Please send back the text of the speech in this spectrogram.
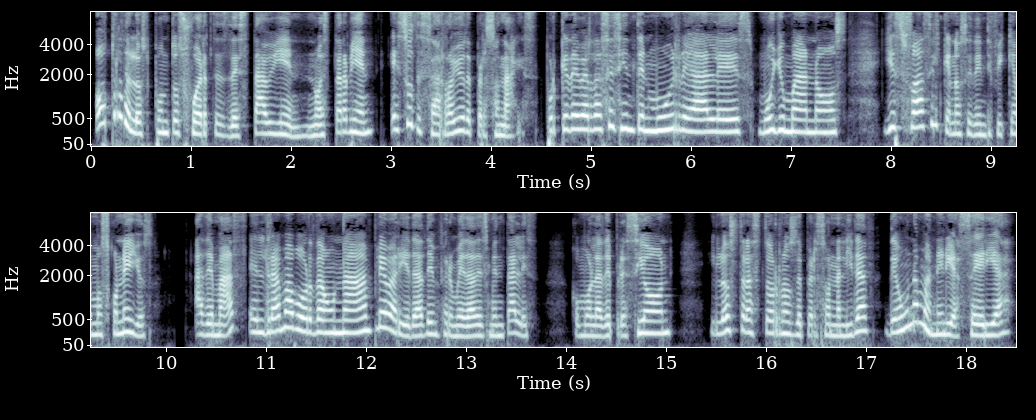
Otro de los puntos fuertes de Está bien, no estar bien, es su desarrollo de personajes, porque de verdad se sienten muy reales, muy humanos, y es fácil que nos identifiquemos con ellos. Además, el drama aborda una amplia variedad de enfermedades mentales, como la depresión y los trastornos de personalidad, de una manera seria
